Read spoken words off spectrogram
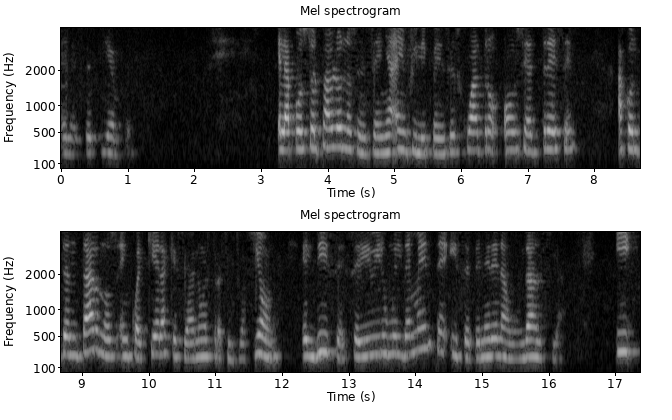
en este tiempo. El apóstol Pablo nos enseña en Filipenses 4, 11 al 13 a contentarnos en cualquiera que sea nuestra situación. Él dice, sé vivir humildemente y sé tener en abundancia. Y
